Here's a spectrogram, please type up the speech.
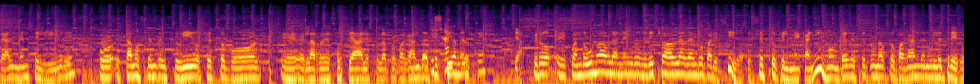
realmente libres? o estamos siendo influidos, ¿cierto?, por eh, las redes sociales, por la propaganda, efectivamente. Ya, pero eh, cuando uno habla neuroderecho habla de algo parecido, excepto que el mecanismo, en vez de ser una propaganda en un letrero,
